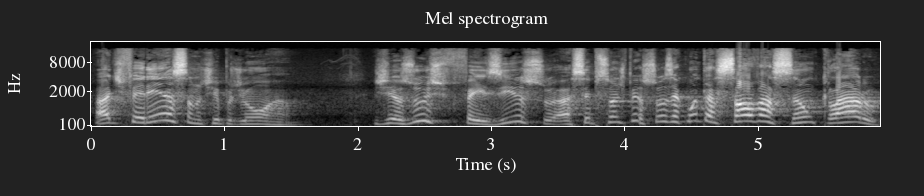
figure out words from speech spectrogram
Há diferença no tipo de honra. Jesus fez isso, a acepção de pessoas é quanto à salvação, claro.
